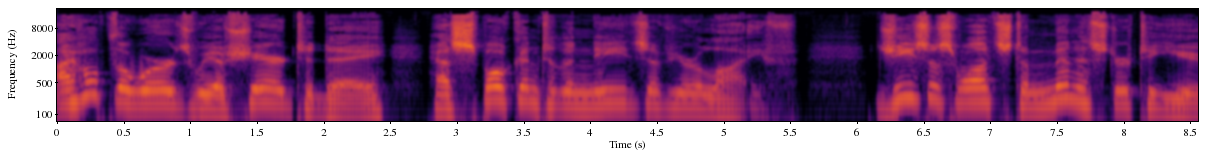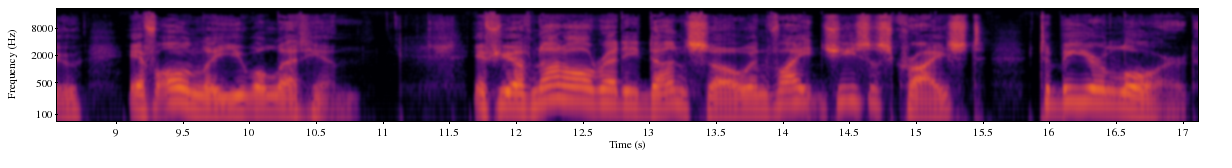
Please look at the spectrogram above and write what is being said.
I hope the words we have shared today has spoken to the needs of your life. Jesus wants to minister to you if only you will let him. If you have not already done so, invite Jesus Christ to be your Lord.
